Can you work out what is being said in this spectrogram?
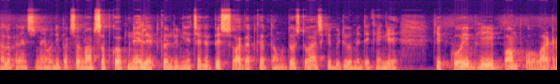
हेलो फ्रेंड्स, मैं हूँ दीपक शर्मा। आप सबको अपने इलेक्ट्रिकल दुनिया चैनल पे स्वागत करता हूँ। दोस्तों, आज के वीडियो में देखेंगे कि कोई भी पंप हो, वाटर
